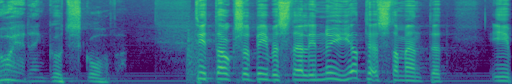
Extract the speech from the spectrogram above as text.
Då är det en Guds gåva. Titta också ett bibelställe i Nya Testamentet i,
